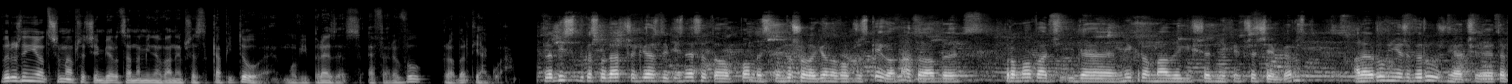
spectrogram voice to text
Wyróżnienie otrzyma przedsiębiorca nominowany przez kapitułę, mówi prezes FRW Robert Jagła. Plebiscyt gospodarczy Gwiazdy Biznesu to pomysł Funduszu Regionu Wałbrzyskiego na to, aby promować ideę mikro, małych i średnich przedsiębiorstw, ale również wyróżniać e, te, e,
